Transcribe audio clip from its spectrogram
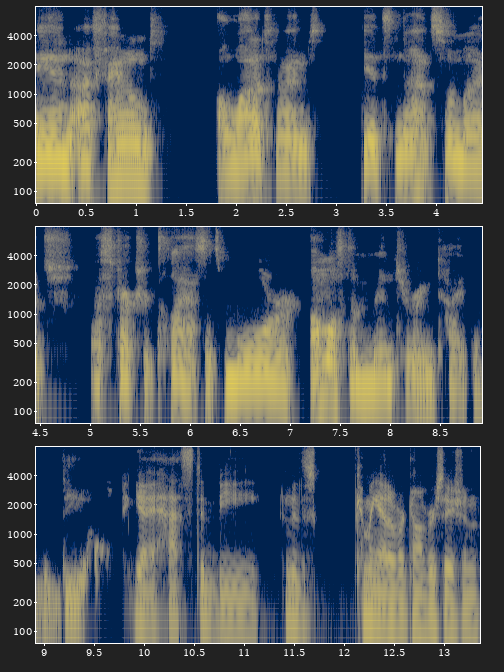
And I found a lot of times it's not so much a structured class; it's more almost a mentoring type of a deal. Yeah, it has to be. And this coming out of our conversation,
